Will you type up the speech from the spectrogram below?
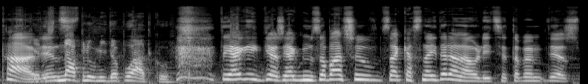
tak, więc... napluł mi do płatków. to jak, wiesz, jakbym zobaczył Zaka Snydera na ulicy, to bym, wiesz,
